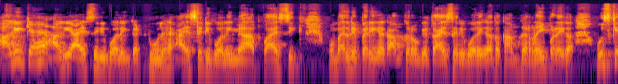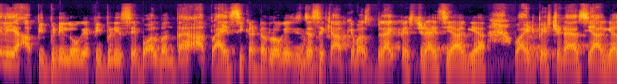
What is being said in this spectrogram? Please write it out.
आगे क्या है? आगे आईसी रिबॉलिंग का टूल है। आईसी रिबॉलिंग में आपको आईसी मोबाइल रिपेयरिंग का काम करोगे तो आईसी रिबॉलिंग का तो काम करना ही पड़ेगा। उसके लिए आप पीपीडी लोगे। पीपीडी से बॉल बनता है। आप आईसी कटर लोगे जैसे कि आपके पास ब्लैक पेस्टेड आईसी आ गया व्हाइट पेस्टेड आईसी आ गया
